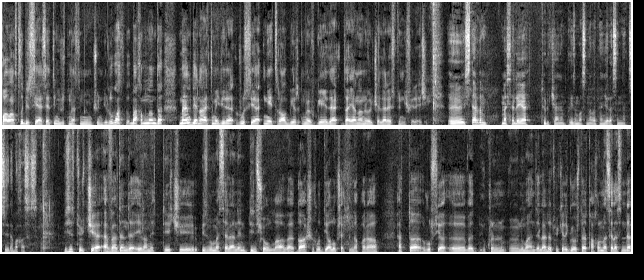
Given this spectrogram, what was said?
balanslı bir siyasətin yürütməsi mümkün deyil. O baxımdan da mənim qənaətimə görə Rusiya neytral bir mövqeyə dayanan ölkələrə üstünlük verəcək. E, istərdim məsələyə Türkiyənin prizmasından və pəncərəsindən siz də baxasınız. Bilirsiniz, Türkiyə əvvəldən də elan etdi ki, biz bu məsələnin dinç yolla və qarşılıqlı dialoq şəklində aparaq. Hətta Rusiya e, və Ukrayna nümayəndələri də Türkiyədə görüşlər taxıl məsələsində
